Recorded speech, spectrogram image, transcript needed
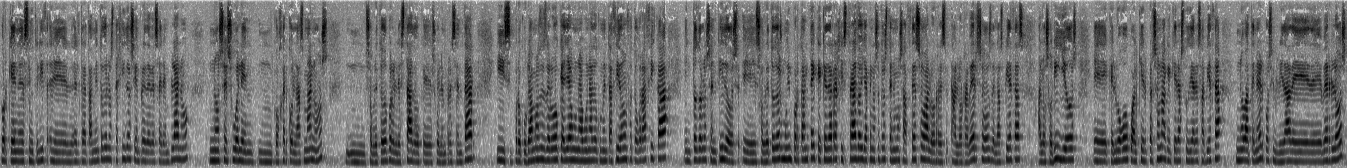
porque se utiliza, el tratamiento de los tejidos siempre debe ser en plano, no se suelen mm, coger con las manos, mm, sobre todo por el estado que suelen presentar, y procuramos desde luego que haya una buena documentación fotográfica en todos los sentidos. Eh, sobre todo es muy importante que quede registrado, ya que nosotros tenemos acceso a los, a los reversos de las piezas, a los orillos, eh, que luego cualquier persona que quiera estudiar esa pieza no va a tener posibilidad de, verlos,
